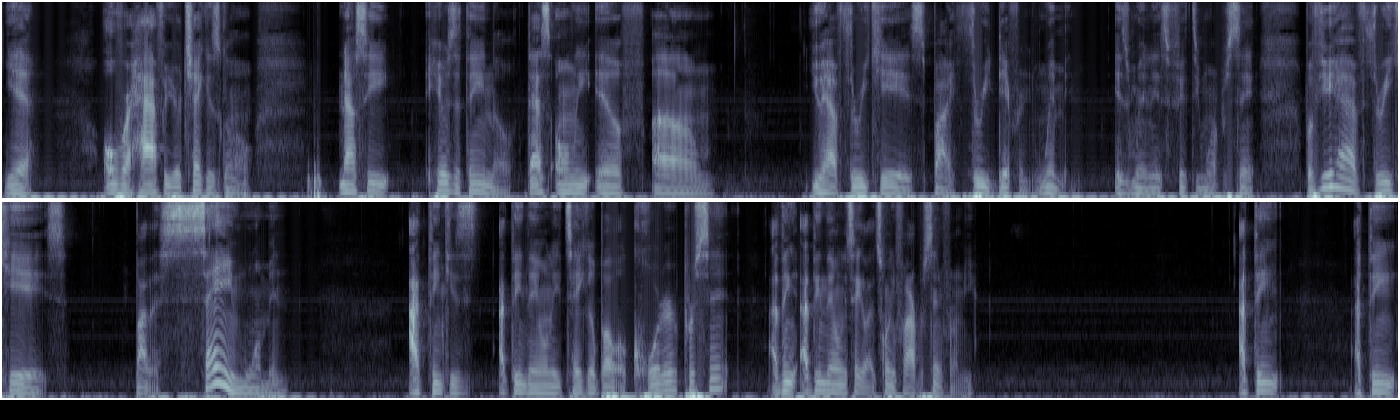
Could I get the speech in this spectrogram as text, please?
Yeah over half of your check is gone. Now, see, here's the thing though. That's only if um you have three kids by three different women is when it's 51%. But if you have three kids by the same woman, I think is I think they only take about a quarter percent. I think I think they only take like 25% from you. I think I think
